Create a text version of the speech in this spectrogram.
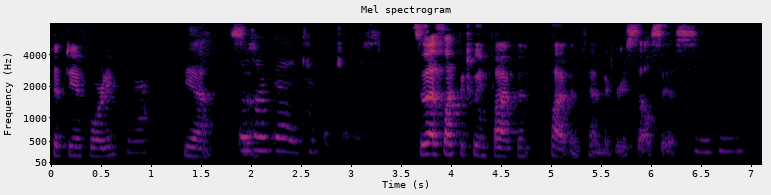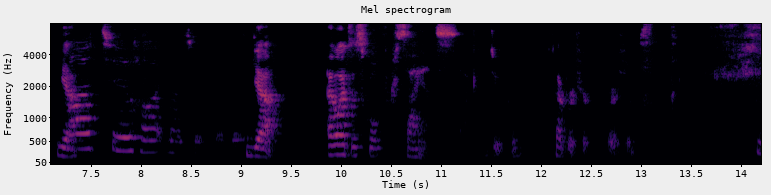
50 and 40. Yeah. Yeah. So, Those are good temperatures. so that's like between 5 and 5 and 10 degrees Celsius. Mm-hmm. Yeah. Not too hot, not too cold. Yeah. I went to school for science. I can do temperature conversions. She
